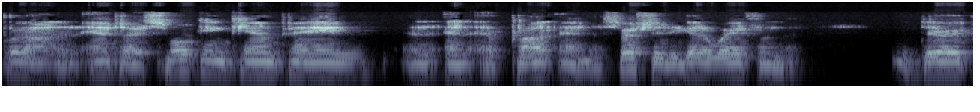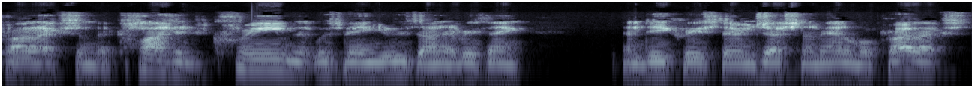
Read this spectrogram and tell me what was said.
put on an anti-smoking campaign and and and especially to get away from the dairy products and the clotted cream that was being used on everything, and decrease their ingestion of animal products.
